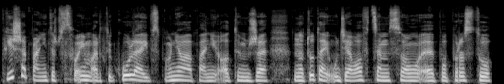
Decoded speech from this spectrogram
pisze pani też w swoim artykule i wspomniała pani o tym, że no tutaj udziałowcem są E, po prostu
